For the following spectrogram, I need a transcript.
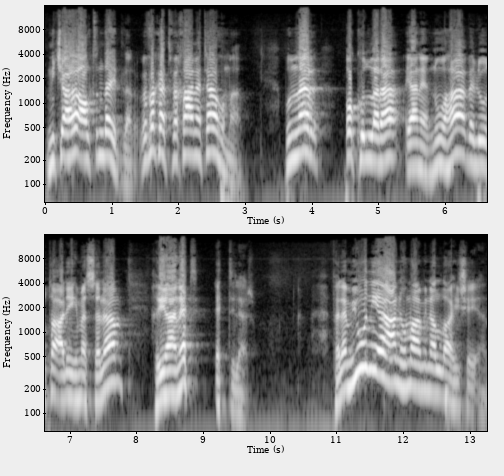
nikahı altındaydılar. Ve fakat fekânetâhuma bunlar o kullara yani Nuh'a ve Lut'a aleyhisselam hıyanet ettiler. Felem yuniya anhuma min Allahi şey'en.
